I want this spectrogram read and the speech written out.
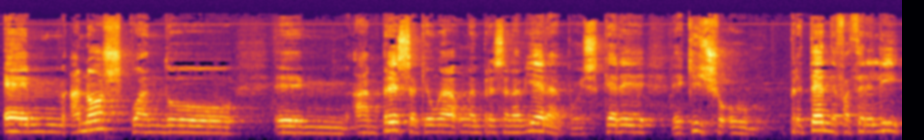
Eh, a nós, cando eh, a empresa, que é unha, unha empresa naviera, pois quere, eh, quixo, ou pretende facer ali,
